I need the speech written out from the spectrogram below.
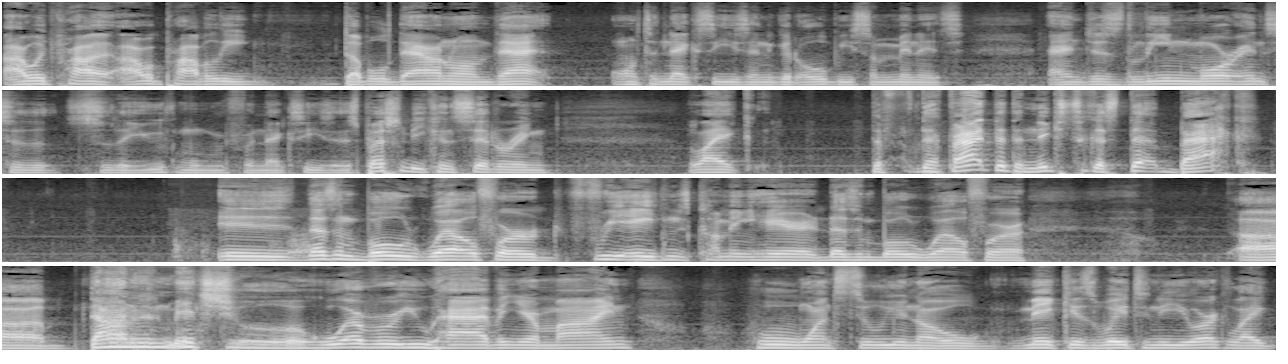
I would probably, I would probably double down on that onto next season, get Obi some minutes, and just lean more into the to the youth movement for next season, especially considering like the the fact that the Knicks took a step back is doesn't bode well for free agents coming here. It doesn't bode well for uh, Donovan Mitchell or whoever you have in your mind who wants to, you know, make his way to New York. Like,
